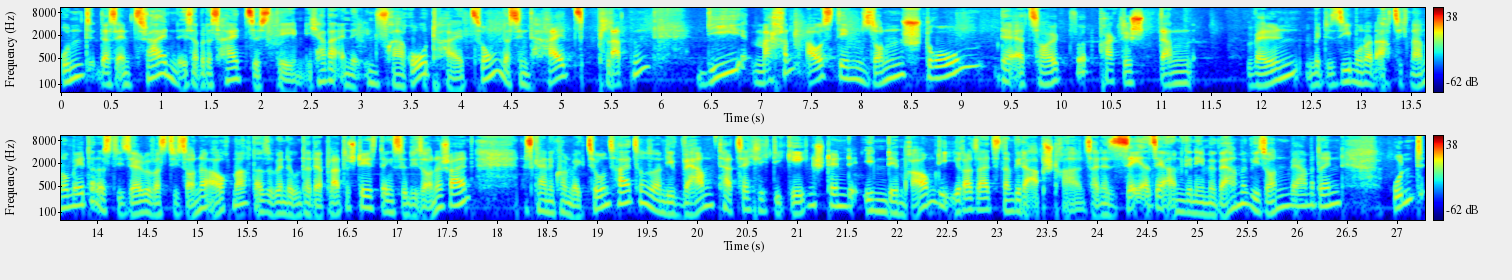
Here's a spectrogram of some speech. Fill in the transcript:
und das Entscheidende ist aber das Heizsystem. Ich habe eine Infrarotheizung. Das sind Heizplatten, die machen aus dem Sonnenstrom, der erzeugt wird, praktisch dann Wellen mit 780 Nanometer. Das ist dieselbe, was die Sonne auch macht. Also wenn du unter der Platte stehst, denkst du, die Sonne scheint. Das ist keine Konvektionsheizung, sondern die wärmt tatsächlich die Gegenstände in dem Raum, die ihrerseits dann wieder abstrahlen. Es ist eine sehr, sehr angenehme Wärme, wie Sonnenwärme drin. Und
